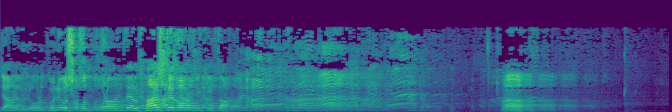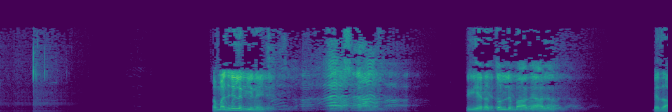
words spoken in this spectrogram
جان دی لوڑ کو نہیں، اس خود قرآن دے الفاظ سے غور نہیں کیتا۔ ہاں۔ سمجھ نہیں لگی نہیں۔ یہ رد الباد بدا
